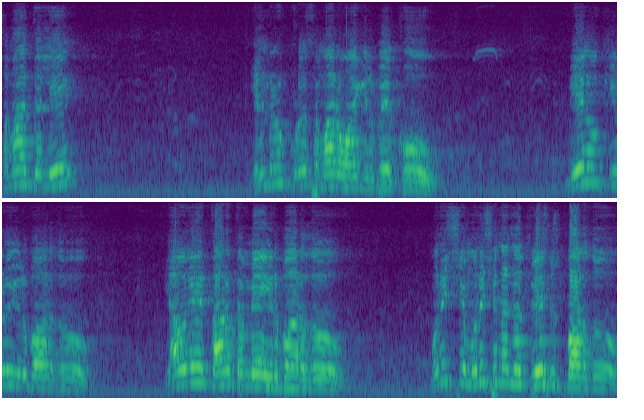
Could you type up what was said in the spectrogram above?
ಸಮಾಜದಲ್ಲಿ ಎಲ್ಲರೂ ಕೂಡ ಸಮಾನವಾಗಿರಬೇಕು. ಮೇಲು ಕೀಳು ಇರಬಾರದು. ಯಾವುದೇ ತಾರತಮ್ಯ ಇರಬಾರದು. ಮನುಷ್ಯ ಮನುಷ್ಯನನ್ನು ದ್ವೇಷಿಸಬಾರದು.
